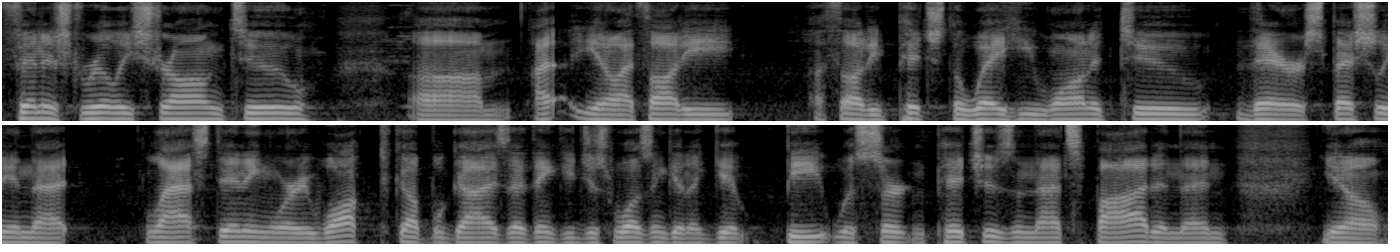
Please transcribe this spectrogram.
finished really strong too. Um, I, you know, I thought he, I thought he pitched the way he wanted to there, especially in that last inning where he walked a couple guys. I think he just wasn't going to get beat with certain pitches in that spot, and then, you know,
